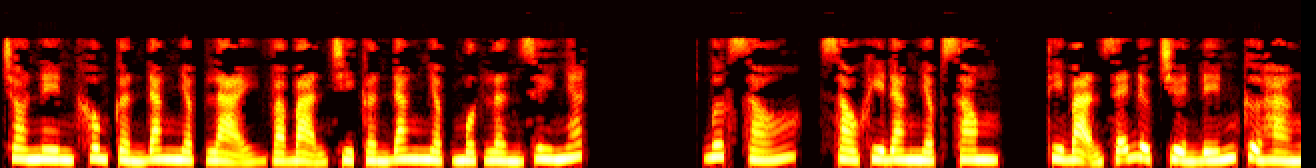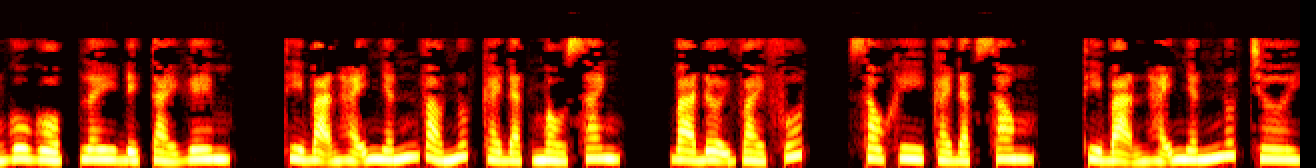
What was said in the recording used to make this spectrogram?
cho nên không cần đăng nhập lại và bạn chỉ cần đăng nhập một lần duy nhất. Bước 6, sau khi đăng nhập xong, thì bạn sẽ được chuyển đến cửa hàng Google Play để tải game, thì bạn hãy nhấn vào nút cài đặt màu xanh, và đợi vài phút, sau khi cài đặt xong, thì bạn hãy nhấn nút chơi,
